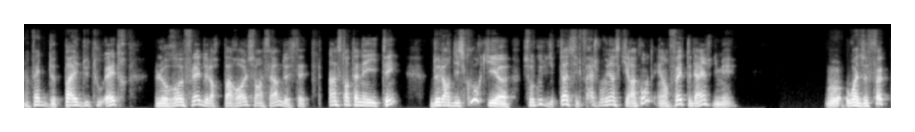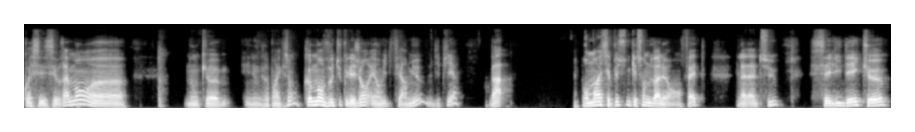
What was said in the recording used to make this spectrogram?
en fait, de pas du tout être le reflet de leurs paroles sur Instagram, de cette instantanéité de leur discours qui, euh, sur le coup, tu dis, putain, c'est vachement bien ce qu'ils racontent. Et en fait, derrière, je dis, mais what the fuck, quoi, c'est vraiment. euh, Donc, euh, et donc, je réponds à la question, comment veux-tu que les gens aient envie de faire mieux, dit Pierre? Bah, pour moi, c'est plus une question de valeur, en fait, là- là-dessus. C'est l'idée que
